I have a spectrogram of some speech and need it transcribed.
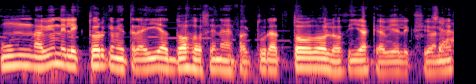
un, había un elector que me traía dos docenas de factura todos los días que había elecciones.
